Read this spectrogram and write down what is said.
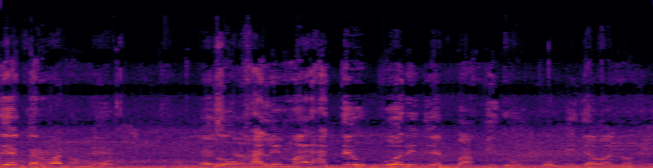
દે કરવાનું હે તું ખાલી માર હાથે ઊભો રહી જાય બાકી તું પોગી જવાનો હે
